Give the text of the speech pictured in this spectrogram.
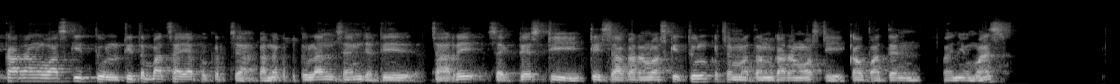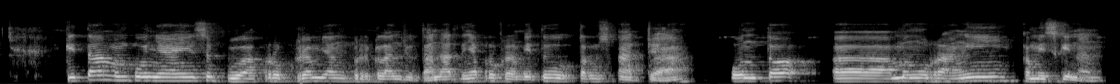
Karangluas Kidul di tempat saya bekerja karena kebetulan saya menjadi cari sekdes di Desa Karangluas Kidul Kecamatan Karangluas di Kabupaten Banyumas kita mempunyai sebuah program yang berkelanjutan, artinya program itu terus ada untuk uh, mengurangi kemiskinan,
